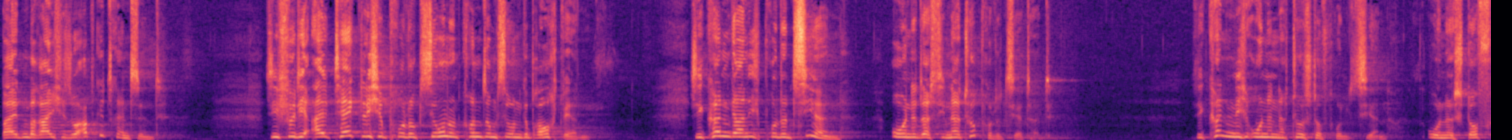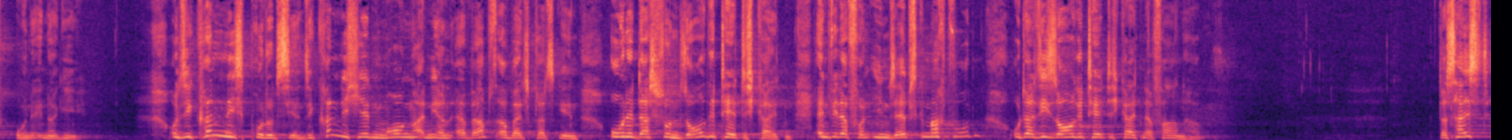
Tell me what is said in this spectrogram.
beiden Bereiche so abgetrennt sind, sie für die alltägliche Produktion und Konsumtion gebraucht werden. Sie können gar nicht produzieren, ohne dass die Natur produziert hat. Sie können nicht ohne Naturstoff produzieren, ohne Stoff, ohne Energie. Und sie können nicht produzieren, sie können nicht jeden Morgen an ihren Erwerbsarbeitsplatz gehen, ohne dass schon Sorgetätigkeiten entweder von ihnen selbst gemacht wurden oder sie Sorgetätigkeiten erfahren haben. Das heißt,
